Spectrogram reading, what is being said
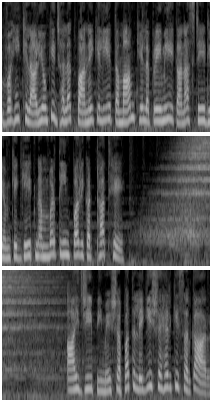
वहीं खिलाड़ियों की झलक पाने के लिए तमाम खेल प्रेमी इकाना स्टेडियम के गेट नंबर तीन पर इकट्ठा थे। आईजीपी में शपथ लेगी शहर की सरकार।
